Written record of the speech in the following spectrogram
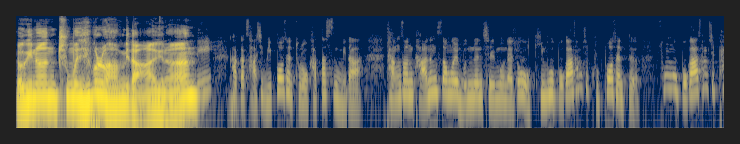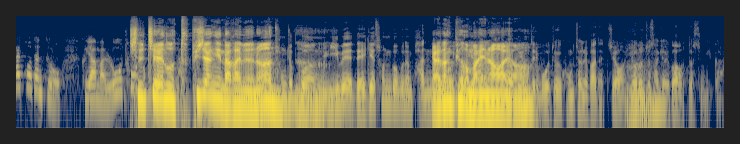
여기는 충분히 해볼 만 합니다. 여기는 이 각각 42%로 같았습니다. 당선 가능성을 묻는 질문에도 김 후보가 39%, 송 후보가 38%로 그야말로 실제로 투표장에 나가면은 네, 청주권 어, 이외 4개 선거구는 반 야당표가 많이 나와요. 의원들이 모두 공천을 받았죠. 여론조사 결과 어떻습니까?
